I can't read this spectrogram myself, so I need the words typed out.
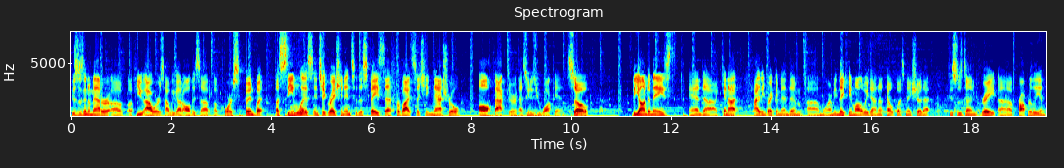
This was in a matter of a few hours how we got all this up, of course, but a seamless integration into the space that provides such a natural awe factor as soon as you walk in. So beyond amazed and uh, cannot highly recommend them uh, more. I mean, they came all the way down to help us make sure that this was done great, uh, properly. And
